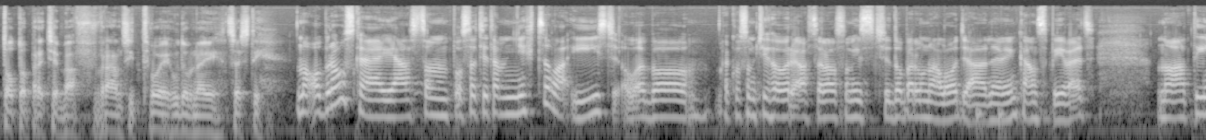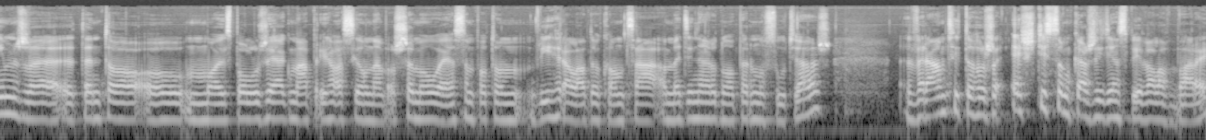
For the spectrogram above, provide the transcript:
toto pre teba v rámci tvojej hudobnej cesty? No obrovská. Ja som v podstate tam nechcela ísť, lebo ako som ti hovorila, chcela som ísť do baru na loď a neviem kam spievať. No a tým, že tento môj spolužiak ma prihlásil na Vošemu a ja som potom vyhrala dokonca medzinárodnú opernú súťaž, v rámci toho, že ešte som každý deň spievala v bare,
